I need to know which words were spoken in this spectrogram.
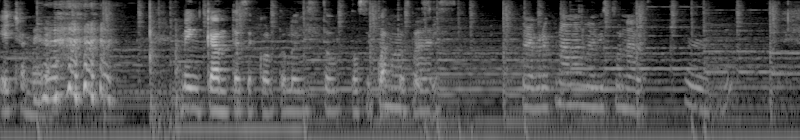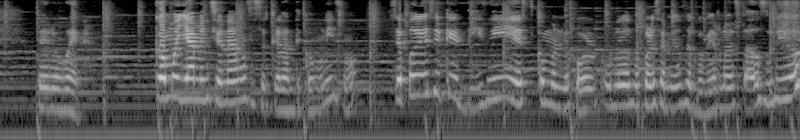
Échame. Me encanta ese corto, lo he visto no sé cuántas padre. veces. Pero creo que nada más lo he visto una vez. Pero bueno, como ya mencionamos acerca del anticomunismo, se podría decir que Disney es como el mejor, uno de los mejores amigos del gobierno de Estados Unidos.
